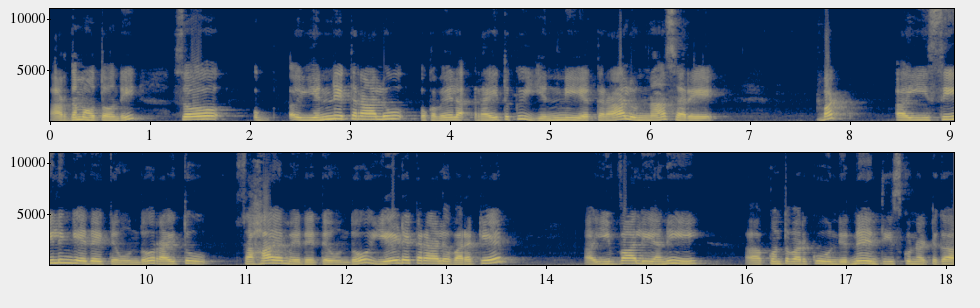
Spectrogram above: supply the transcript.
అర్థమవుతోంది. సో ఎన్ని ఎకరాలు ఒకవేళ రైతుకు ఎన్ని ఎకరాలు ఉన్నా సరే బట్ ఈ సీలింగ్ ఏదైతే ఉందో రైతు సహాయం ఏదైతే ఉందో ఏడెకరాల వరకే ఇవ్వాలి అని కొంతవరకు నిర్ణయం తీసుకున్నట్టుగా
